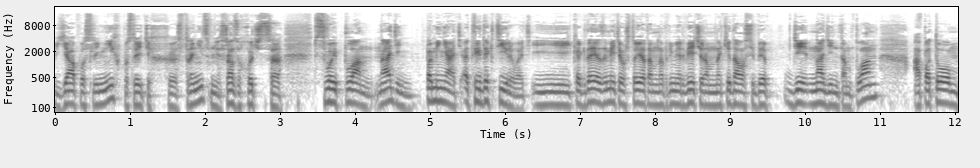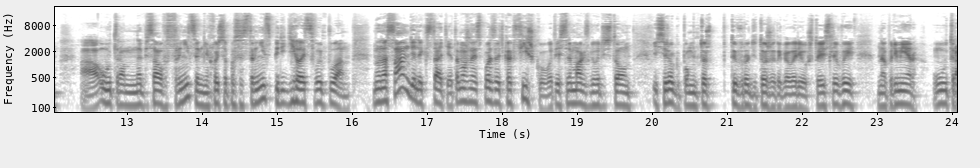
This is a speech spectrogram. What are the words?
я после них, после этих э, страниц, мне сразу хочется свой план на день поменять, отредактировать. И когда я заметил, что я там, например, вечером накидал себе на день там план, а потом а, утром написал в странице, мне хочется после страниц переделать свой план. Но на самом деле, кстати, это можно использовать как фишку. Вот если Макс говорит, что он, и Серега, помню, тоже, ты вроде тоже это говорил, что если вы, например, утром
